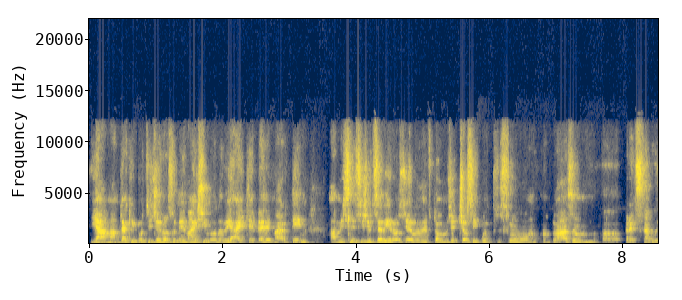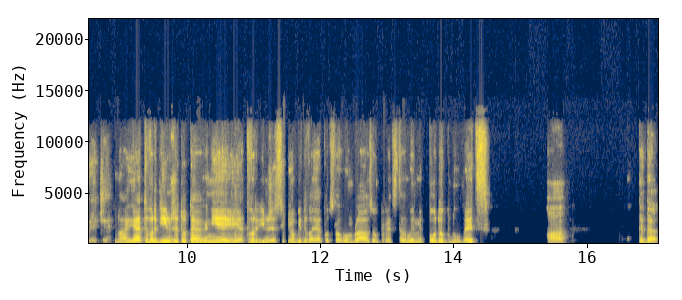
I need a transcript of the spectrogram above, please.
ja mám taký pocit, že rozumiem aj Šimonovi, aj tebe, Martin, a myslím si, že celý rozdiel je v tom, že čo si pod slovom blázon e, predstavujete. No a ja tvrdím, že to tak nie je. Ja tvrdím, že si obidvaja pod slovom blázon predstavujeme podobnú vec a teda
